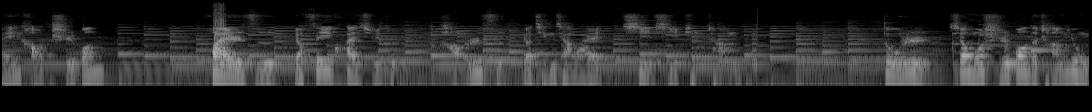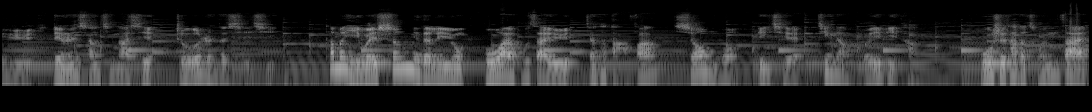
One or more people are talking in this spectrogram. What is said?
美好的时光。坏日子要飞快去度。好日子要停下来细细品尝。度日、消磨时光的常用语，令人想起那些哲人的习气。他们以为生命的利用不外乎在于将它打发、消磨，并且尽量回避它，无视它的存在，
